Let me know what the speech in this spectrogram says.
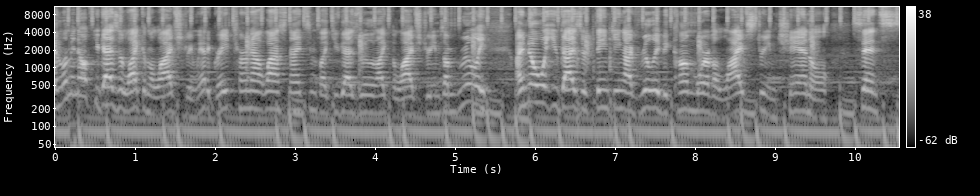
and let me know if you guys are liking the live stream. We had a great turnout last night. Seems like you guys really like the live streams. I'm really, I know what you guys are thinking. I've really become more of a live stream channel since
